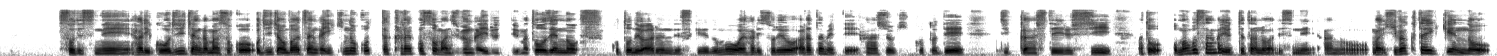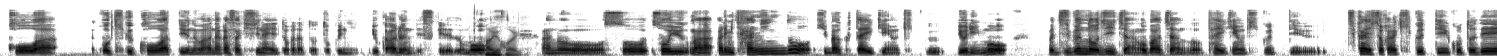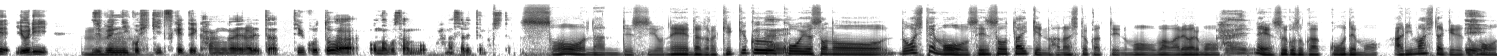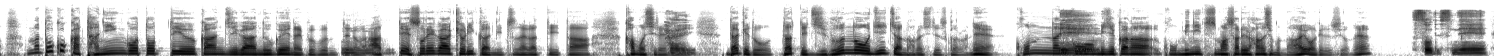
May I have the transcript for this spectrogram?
そうですね。やはりこう、おじいちゃんが、まあそこ、おじいちゃんおばあちゃんが生き残ったからこそ、まあ自分がいるっていう、まあ当然のことではあるんですけれども、やはりそれを改めて話を聞くことで実感しているし、あと、お孫さんが言ってたのはですね、あの、まあ被爆体験の講話を聞く講話っていうのは長崎市内とかだと特によくあるんですけれども、はいはい、あの、そう、そういう、まあ、ある意味他人の被爆体験を聞くよりも、自分のおじいちゃん、おばあちゃんの体験を聞くっていう、近い人から聞くっていうことで、より自分にこう引きつけて考えられたっていうことは、お孫さんも話されてました。そうなんですよね、だから結局、こういうその、はい、どうしても戦争体験の話とかっていうのも、われわれもね、はい、それこそ学校でもありましたけれども、えまあ、どこか他人事っていう感じが拭えない部分っていうのがあって、うん、それが距離感につながっていたかもしれない、はい、だけど、だって自分のおじいちゃんの話ですからね、こんなにこう身近な、こう身につまされる話もないわけですよね。そうですね。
